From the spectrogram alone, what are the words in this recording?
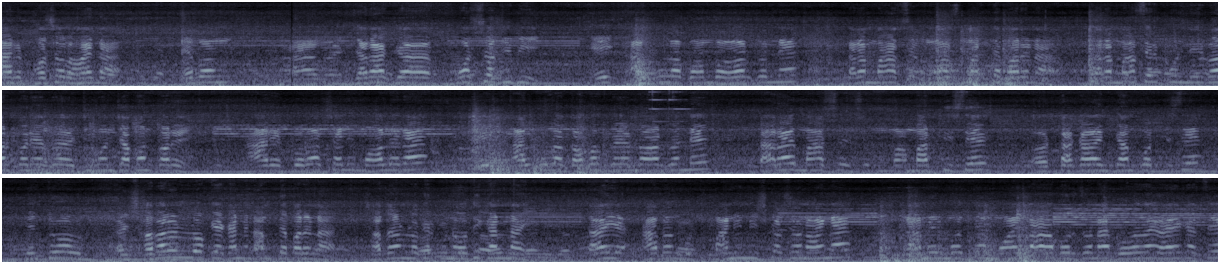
আর ফসল হয় না। এবং যারা মৎস্যজীবী, এই খালগুলো বন্ধ হওয়ার জন্য তারা মাছ মাছ মারতে পারে না। তারা মাছের উপর নির্ভর করে জীবনযাপন করে। আর প্রভাবশালী মহলেরা এই খালগুলো দখল করে নেওয়ার জন্যে তারাই মাছ মারতেছে টাকা ইনকাম করতেছে। কিন্তু সাধারণ লোক এখানে নামতে পারে না। সাধারণ লোকের কোনো অধিকার নাই। তাই এবং পানি নিষ্কাশন হয় না। গ্রামের মধ্যে ময়লা আবর্জনা বোঝাই হয়ে গেছে,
